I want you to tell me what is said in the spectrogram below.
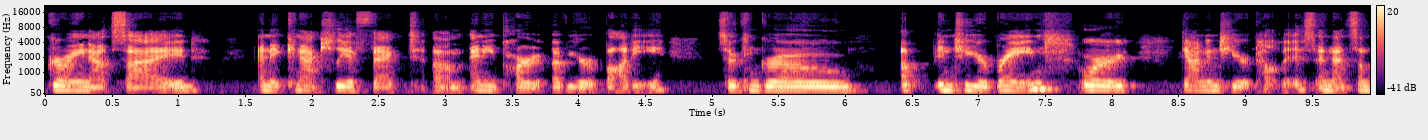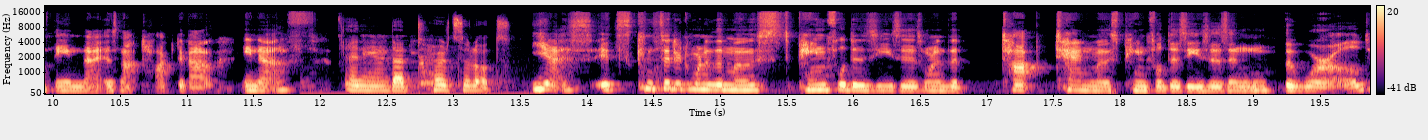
growing outside and it can actually affect um, any part of your body. So it can grow up into your brain or down into your pelvis. And that's something that is not talked about enough. And that hurts a lot. Yes, it's considered one of the most painful diseases, one of the top 10 most painful diseases in the world.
